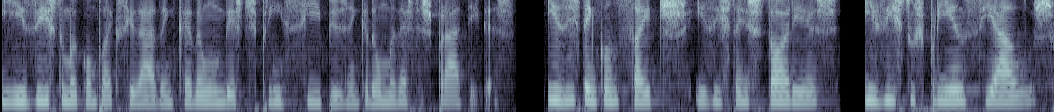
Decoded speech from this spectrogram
E existe uma complexidade em cada um destes princípios, em cada uma destas práticas. Existem conceitos, existem histórias, existe o experienciá-los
